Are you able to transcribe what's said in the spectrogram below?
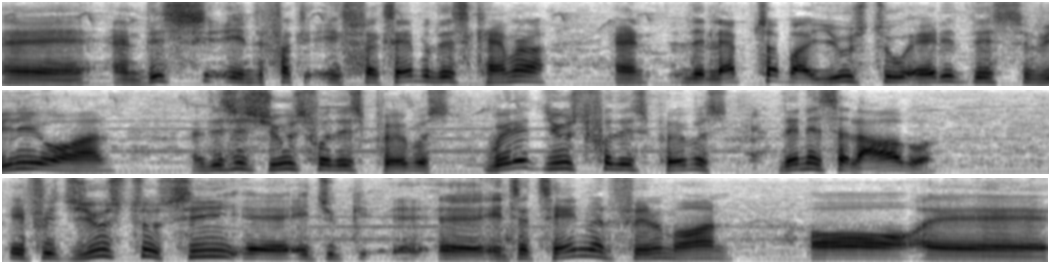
Uh, and this, in the, for example, this camera and the laptop I used to edit this video on, and this is used for this purpose. When it's used for this purpose, then it's allowable. If it's used to see uh, uh, entertainment film on, or uh,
